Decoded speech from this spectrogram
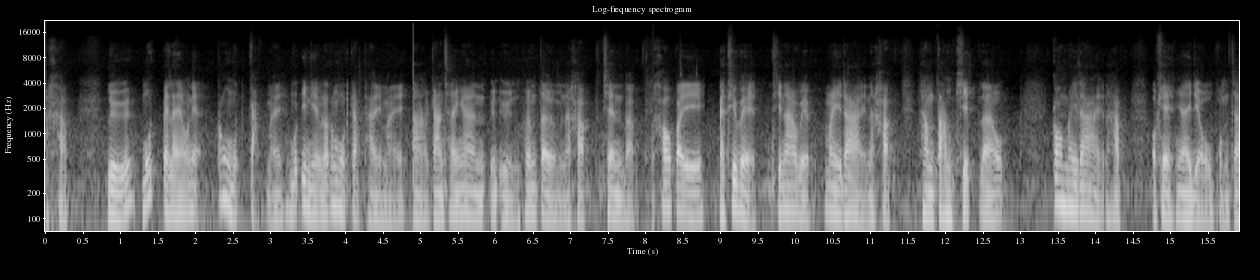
นะครับ หรือมุดไปแล้วเนี่ยต้องมุดกลับไหมมุดอินเดียแล้วต้องมุดกลับไทยไหมการใช้งานอื่นๆ เพิ่มเติมนะครับ เช่นแบบเข้าไป activate ที่หน้าเว็บไม่ได้นะครับทำตามคลิปแล้วก็ไม่ได้นะครับโอเคไงเดี๋ยวผมจะ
